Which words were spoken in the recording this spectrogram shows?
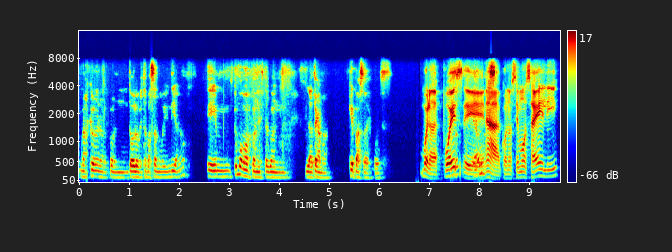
Más que bueno, con todo lo que está pasando hoy en día, ¿no? Em, ¿Cómo vamos con esto, con la trama? ¿Qué pasa después? Bueno, después, eh, nada, conocemos a Eli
